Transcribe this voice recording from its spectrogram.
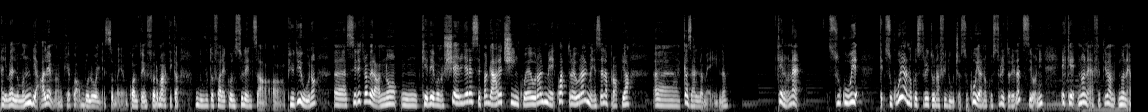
a livello mondiale, ma anche qua a Bologna, insomma, in quanto informatica ho dovuto fare consulenza a più di uno, eh, si ritroveranno mh, mm, che devono scegliere se pagare 5 euro al me- 4 euro al mese la propria eh, casella mail, che non è, su cui che, su cui hanno costruito una fiducia, su cui hanno costruito relazioni e che non è non è,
